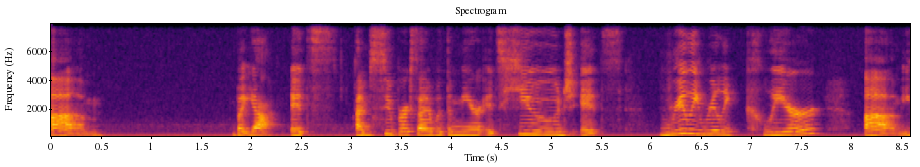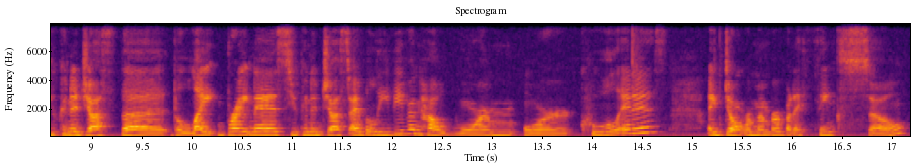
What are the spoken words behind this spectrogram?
Um but yeah it's i'm super excited with the mirror. It's huge. It's really really clear. Um, you can adjust the the light brightness. You can adjust I believe even how warm or cool it is. I don't remember but I think so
